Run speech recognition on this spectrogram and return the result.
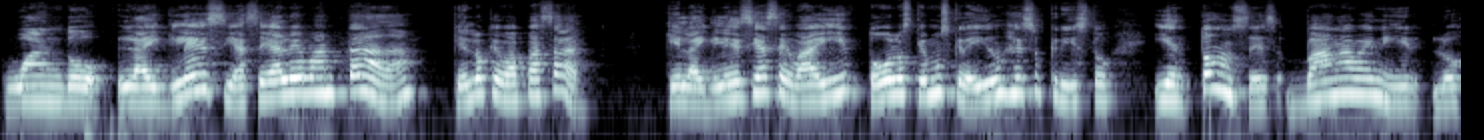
cuando la iglesia sea levantada, ¿qué es lo que va a pasar? Que la iglesia se va a ir, todos los que hemos creído en Jesucristo, y entonces van a venir los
